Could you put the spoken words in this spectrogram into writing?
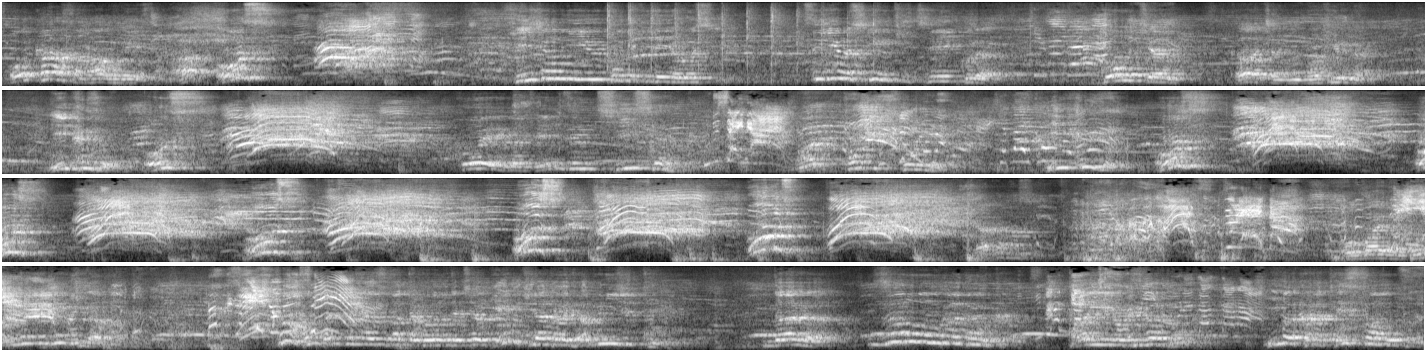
お母様お姉様押す。非常に友好的でよろしいに負けるな行くぞ押す声が全然小さい。うるさいな全く聞こえない。行くぞ押す押す押す押す押すやかます失礼なお前はどんなに元気がある今日この場所に集まった子供たちは元気だけは120点だが頭脳がどうか。体力がどうか今からテストを行う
